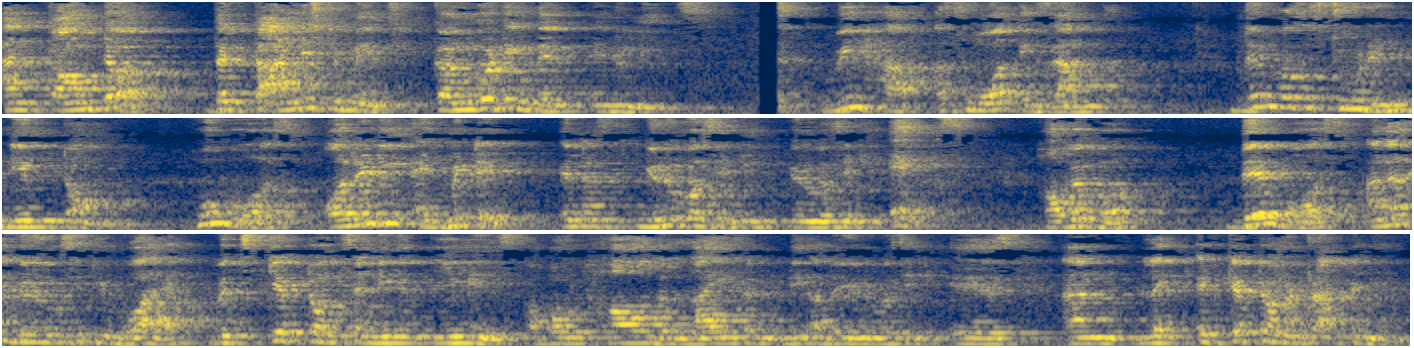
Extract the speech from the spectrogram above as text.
and counter the tarnished image, converting them into leads. We have a small example. There was a student named Tom who was already admitted in a university, University X. However, there was another University Y which kept on sending him emails about how the life in the other university is and like it kept on attracting him.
